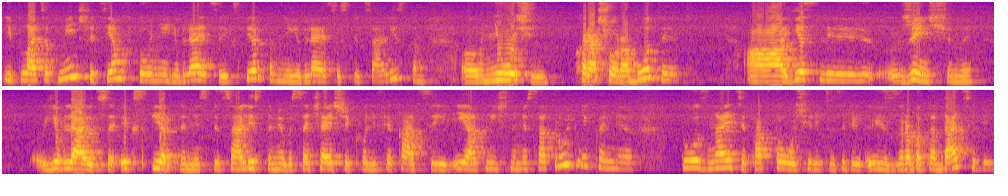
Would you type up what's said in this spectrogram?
и платят меньше тем, кто не является экспертом, не является специалистом, э, не очень хорошо работает. А если женщины являются экспертами, специалистами высочайшей квалификации и отличными сотрудниками, то, знаете, как-то очередь из, из работодателей.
